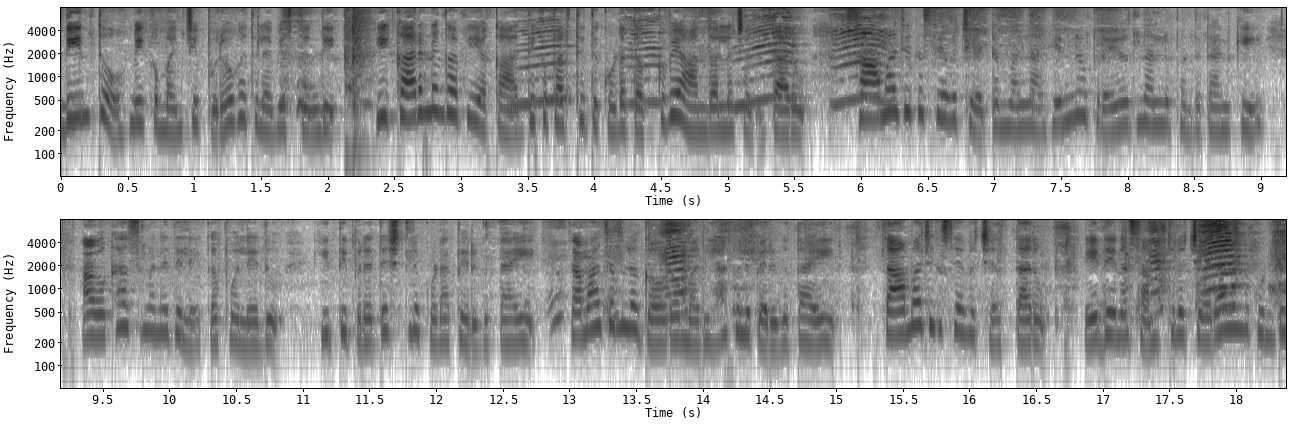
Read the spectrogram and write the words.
దీంతో మీకు మంచి పురోగతి లభిస్తుంది. ఈ కారణంగా మీ యొక్క ఆర్థిక పరిస్థితి కూడా తక్కువే ఆందోళన చెందుతారు. సామాజిక సేవ చేయటం వల్ల ఎన్నో ప్రయోజనాలను పొందడానికి అవకాశం అనేది లేకపోలేదు. కీర్తి ప్రతిష్టలు కూడా పెరుగుతాయి. సమాజంలో గౌరవ మర్యాదలు పెరుగుతాయి. సామాజిక సేవ చేస్తారు. ఏదైనా సంస్థలో చేరాలనుకుంటే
